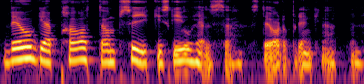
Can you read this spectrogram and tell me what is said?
Våga prata om psykisk ohälsa, står det på den knappen.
